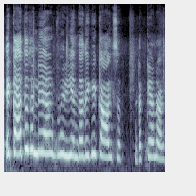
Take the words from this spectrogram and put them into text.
ਇਹ ਕਾਹ ਤੋਂ ਥੱਲੇ ਆ? ਫੇਰੀ ਜਾਂਦਾ ਦੇਖੀ ਕਾਲਸ, ਡੱਕਿਆਂ ਨਾਲ।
